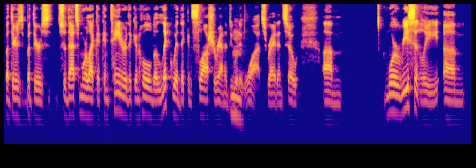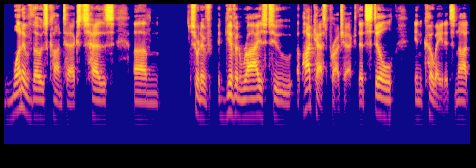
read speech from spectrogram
but there's but there's so that's more like a container that can hold a liquid that can slosh around and do mm. what it wants, right? And so, um, more recently, um, one of those contexts has um, sort of given rise to a podcast project that's still in co-ed. It's not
